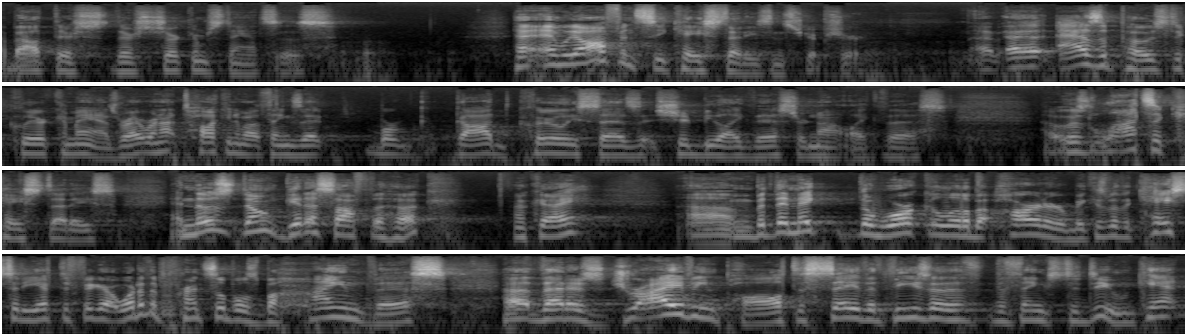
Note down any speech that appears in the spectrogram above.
about their, their circumstances. And we often see case studies in Scripture as opposed to clear commands, right? We're not talking about things that where God clearly says it should be like this or not like this. Uh, there's lots of case studies, and those don't get us off the hook, okay? Um, but they make the work a little bit harder because with a case study, you have to figure out what are the principles behind this uh, that is driving Paul to say that these are the things to do. We, can't,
